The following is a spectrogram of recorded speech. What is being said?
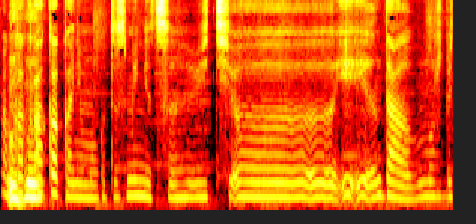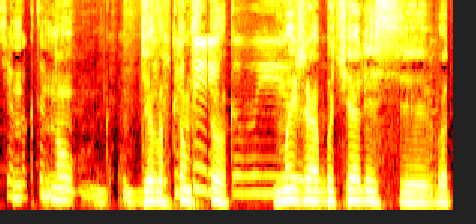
А, как, а как они могут измениться? Ведь, э, и- и- да, может быть, я как-то... Ну, дело в том, что и- мы же обучались э, вот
